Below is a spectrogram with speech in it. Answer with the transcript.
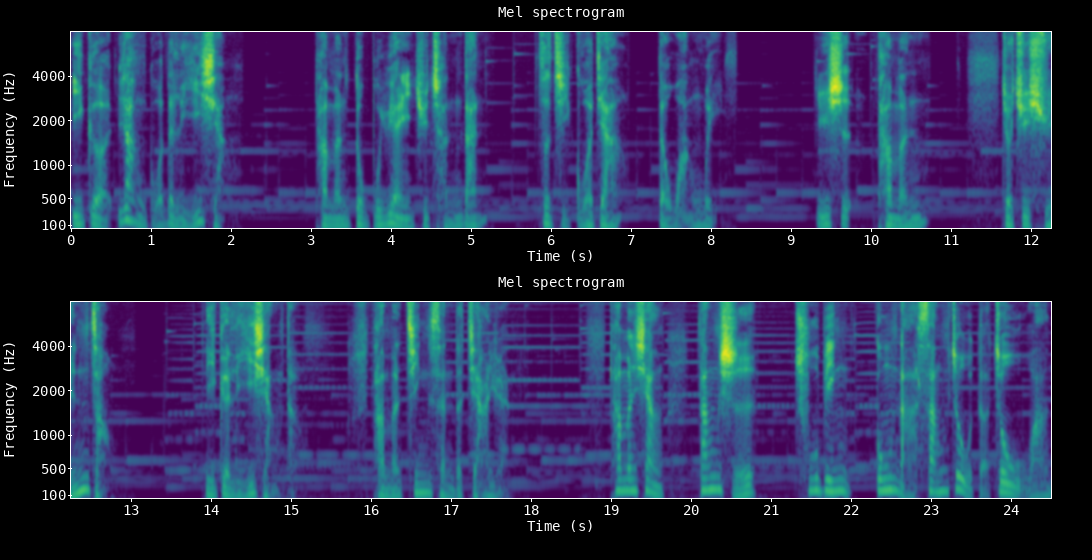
一个让国的理想，他们都不愿意去承担自己国家的王位，于是他们就去寻找一个理想的、他们精神的家园。他们向当时出兵攻打商纣的周武王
